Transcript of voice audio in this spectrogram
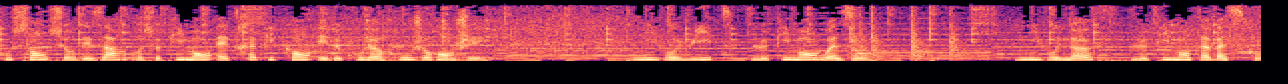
poussant sur des arbres ce piment est très piquant et de couleur rouge orangé. Niveau 8, le piment oiseau. Niveau 9, le piment tabasco.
